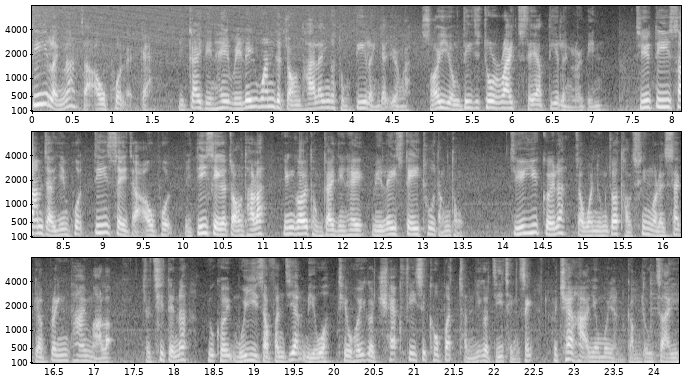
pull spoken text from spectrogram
D 零咧就 output 嚟嘅，而計電器 relay one 嘅狀態咧應該同 D 零一樣啊，所以用 digital write 寫入 D 零裏邊。至於 D 三就係 input，D 四就 output，而 D 四嘅狀態咧應該同計電器 relay stay two 等同。至於依據咧就運用咗頭先我哋 set 嘅 b r i n g time 码啦，就設定咧要佢每二十分之一秒啊跳去呢個 check physical button 呢個子程式去 check 下有冇人撳到掣。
